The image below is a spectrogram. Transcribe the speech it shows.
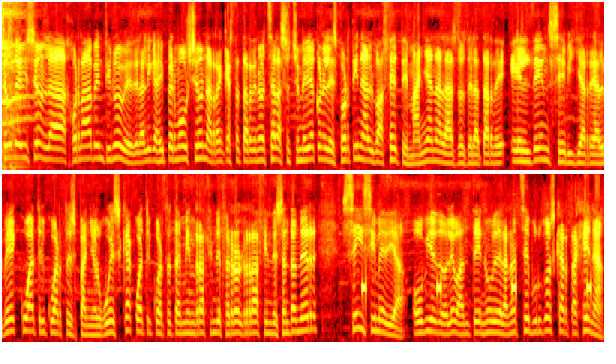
Segunda división, la jornada 29 de la Liga Hypermotion arranca esta tarde-noche a las 8 y media con el Sporting Albacete. Mañana a las 2 de la tarde, Elden Sevilla Real B. 4 y cuarto Español Huesca. 4 y cuarto también Racing de Ferrol, Racing de Santander. 6 y media Oviedo Levante. 9 de la noche Burgos Cartagena.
